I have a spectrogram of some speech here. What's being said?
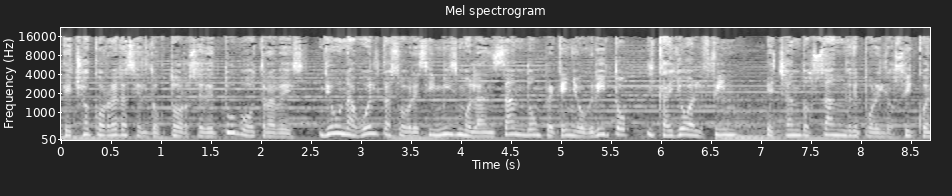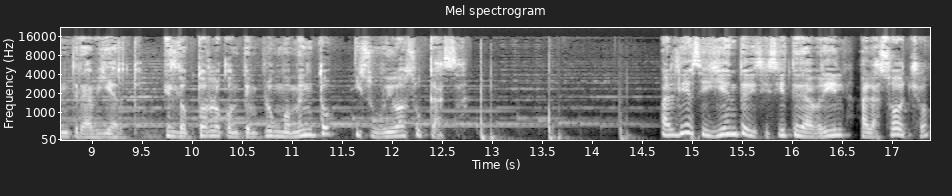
echó a correr hacia el doctor, se detuvo otra vez, dio una vuelta sobre sí mismo lanzando un pequeño grito y cayó al fin echando sangre por el hocico entreabierto. El doctor lo contempló un momento y subió a su casa. Al día siguiente, 17 de abril, a las 8,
